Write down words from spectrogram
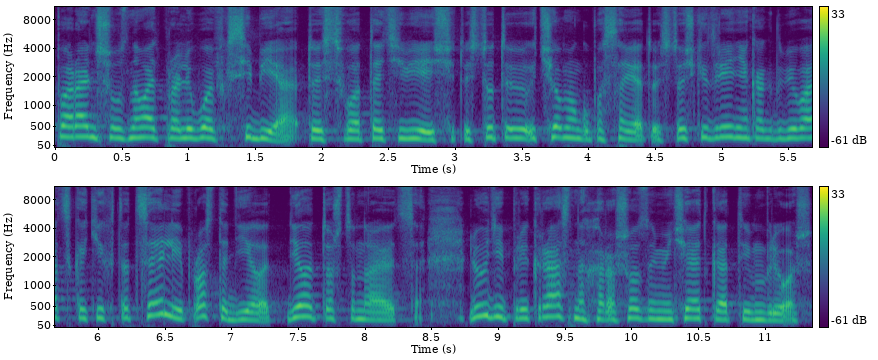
пораньше узнавать про любовь к себе, то есть вот эти вещи. То есть тут э, что могу посоветовать? С точки зрения, как добиваться каких-то целей, просто делать, делать то, что нравится. Люди прекрасно, хорошо замечают, когда ты им врешь.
